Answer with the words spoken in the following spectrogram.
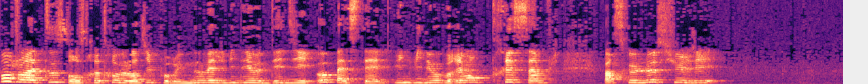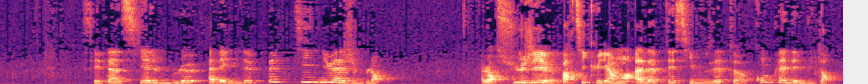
Bonjour à tous, on se retrouve aujourd'hui pour une nouvelle vidéo dédiée au pastel. Une vidéo vraiment très simple parce que le sujet c'est un ciel bleu avec de petits nuages blancs. Alors sujet particulièrement adapté si vous êtes complet débutant.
